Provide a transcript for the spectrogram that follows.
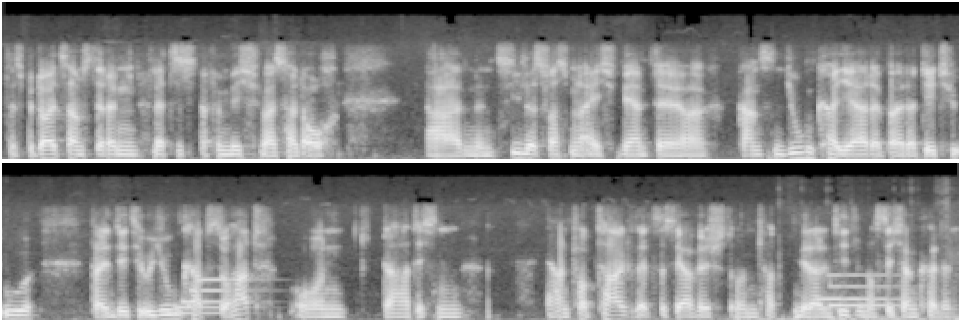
das bedeutsamste Rennen letztes Jahr für mich, weil es halt auch ein Ziel ist, was man eigentlich während der ganzen Jugendkarriere bei der DTU, bei den DTU Jugendcups so hat. Und da hatte ich einen, ja, einen Top-Tag letztes Jahr erwischt und habe mir da den Titel noch sichern können.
